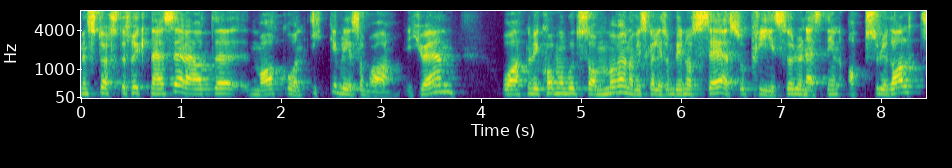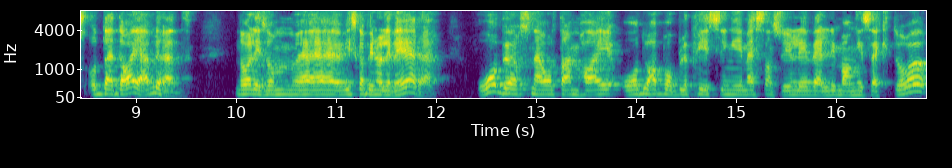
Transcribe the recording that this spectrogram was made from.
men største frykten jeg ser, er at uh, makroen ikke blir så bra i 21. Og at når vi kommer mot sommeren og vi skal liksom begynne å se, så priser du nesten inn absolutt alt. Og det er da jeg blir redd. Når liksom, vi skal begynne å levere. Og børsen er all time high, og du har bobleprising i mest sannsynlig veldig mange sektorer.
